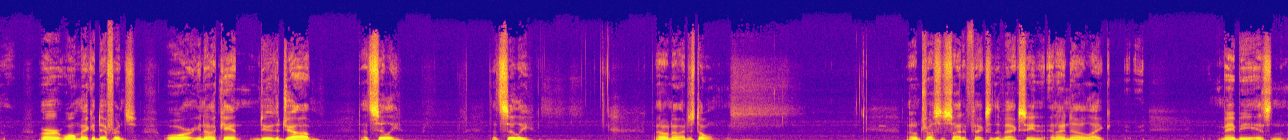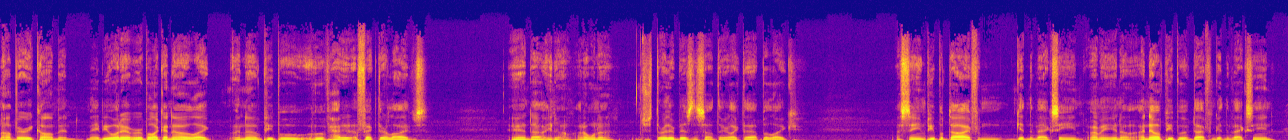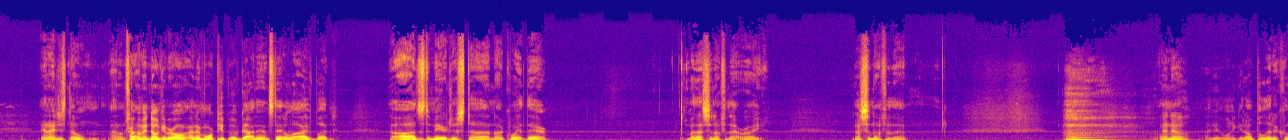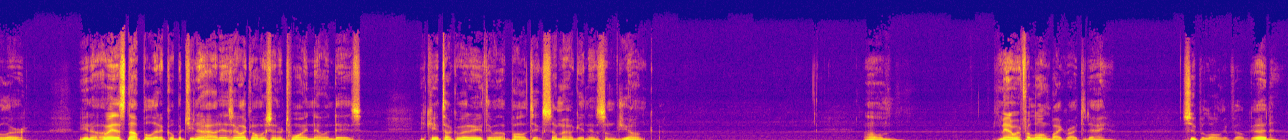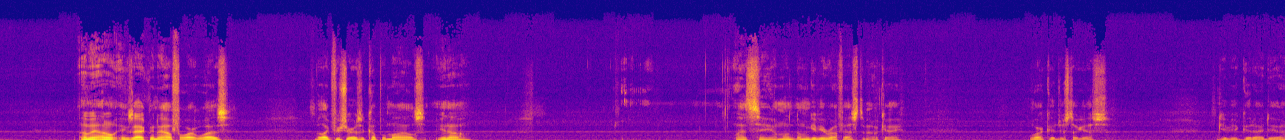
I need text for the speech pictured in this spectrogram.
or won't make a difference or, you know, can't do the job, that's silly. That's silly. I don't know. I just don't I don't trust the side effects of the vaccine. And I know like maybe it's not very common, maybe whatever, but like I know like I know people who have had it affect their lives. And uh, you know, I don't want to just throw their business out there like that, but like I've seen people die from getting the vaccine. I mean, you know, I know of people who have died from getting the vaccine. And I just don't I don't try I mean don't get me wrong, I know more people have gotten it and stayed alive, but the odds to me are just uh, not quite there. But that's enough of that, right? That's enough of that. I know. I didn't want to get all political or, you know, I mean, it's not political, but you know how it is. They're like almost intertwined nowadays. You can't talk about anything without politics somehow getting in some junk. Um, man, I went for a long bike ride today. Super long. It felt good. I mean, I don't exactly know how far it was, but like for sure, it was a couple miles. You know. Let's see. I'm gonna, I'm gonna give you a rough estimate, okay? Or I could just, I guess, give you a good idea.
